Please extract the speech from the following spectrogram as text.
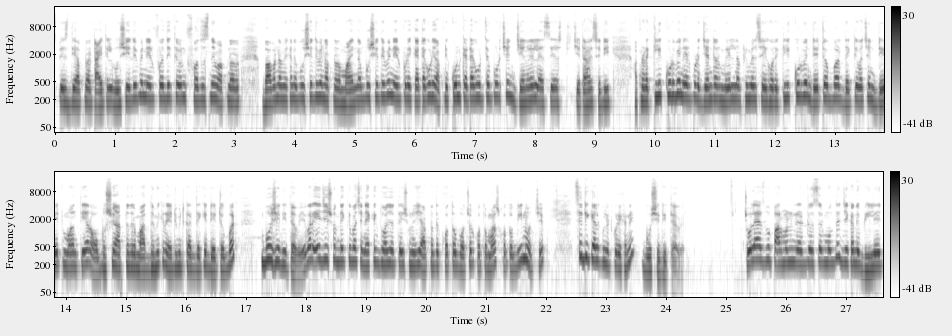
স্পেস দিয়ে আপনার টাইটেল বসিয়ে দেবেন। এরপরে দেখতে পাবেন ফাদার্স নেম আপনার বাবার নাম এখানে বসিয়ে দেবেন, আপনার মায়ের নাম বসিয়ে দেবেন। এরপরে ক্যাটাগরি আপনি কোন ক্যাটাগরিতে পড়ছেন জেনারেল এস যেটা হয় সেটি আপনারা ক্লিক করবেন। এরপরে জেন্ডার মেল না ফিমেল সেই ঘরে ক্লিক করবেন ডেট অফ বার্থ দেখতে পাচ্ছেন ডেট মান্থ ইয়ার অবশ্যই আপনাদের মাধ্যমিকের অ্যাডমিট কার্ড দেখে ডেট অফ বার্থ বসিয়ে দিতে হবে। এবার এই যে সব দেখতে পাচ্ছেন এক এক দু হাজার তেইশ অনুযায়ী আপনাদের কত বছর, কত মাস, কত দিন হচ্ছে, সেটি ক্যালকুলেট করে এখানে বসিয়ে দিতে হবে। চলে আসব পারমানেন্ট অ্যাড্রেসের মধ্যে, যেখানে ভিলেজ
